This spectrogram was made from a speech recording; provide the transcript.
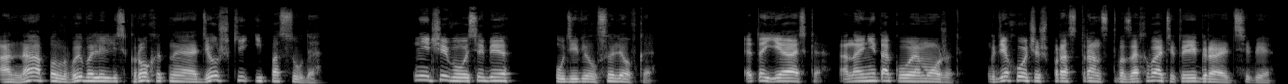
а на пол вывалились крохотные одежки и посуда. «Ничего себе!» — удивился Левка. «Это Яська, она и не такое может. Где хочешь, пространство захватит и играет себе.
